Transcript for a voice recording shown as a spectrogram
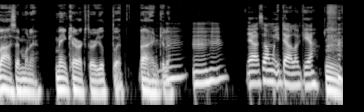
vähän semmoinen main character juttu, että päähenkilö? Mm. Mm, mm-hmm. Ja se on mun ideologia. Mm.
